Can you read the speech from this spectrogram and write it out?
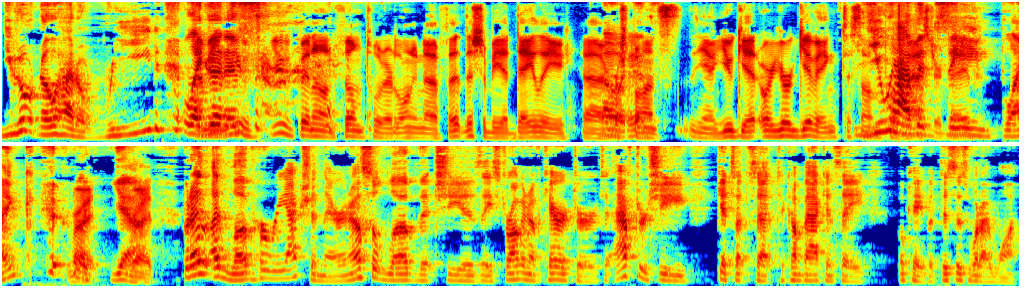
You don't know how to read?" Like I mean, that is. You've, you've been on film Twitter long enough. This should be a daily uh, Oh, response. You know, you get or you're giving to some. you haven't seen Dave. blank, Right. yeah, Right. But I, I love her reaction there, and I also love that she is a strong enough character to, after she gets upset, to come back and say, "Okay, but this is what I want.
